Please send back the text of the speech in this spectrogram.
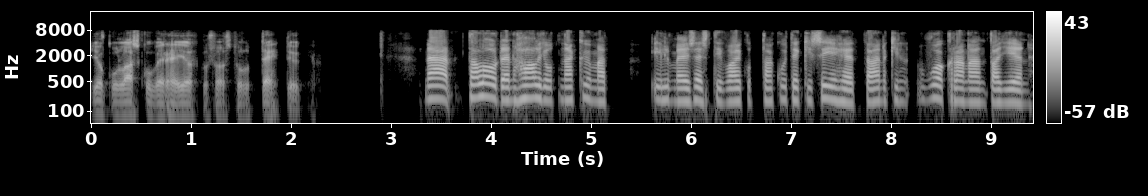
joku laskuvirhe joskus olisi tullut tehtyä. Nämä talouden haljut näkymät ilmeisesti vaikuttaa kuitenkin siihen, että ainakin vuokranantajien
